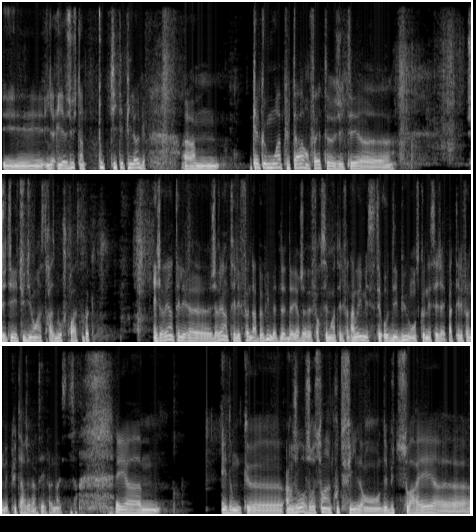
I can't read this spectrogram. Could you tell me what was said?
Et il y a, y a, juste un tout petit épilogue. Euh, quelques mois plus tard, en fait, euh, j'étais euh, j'étais étudiant à Strasbourg, je crois, à cette époque. Et j'avais un télé, euh, un téléphone. Ah bah oui, d'ailleurs j'avais forcément un téléphone. Ah oui, mais c'était au début où on se connaissait. J'avais pas de téléphone, mais plus tard j'avais un téléphone. Ouais, c'était ça. Et et donc euh, un jour, je reçois un coup de fil en début de soirée euh,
